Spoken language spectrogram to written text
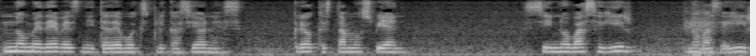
no me debes ni te debo explicaciones. Creo que estamos bien. Si no va a seguir, no va a seguir.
